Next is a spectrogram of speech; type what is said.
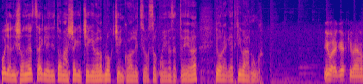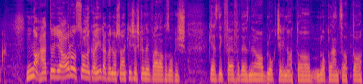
hogyan is van ez. Szeglédi Tamás segítségével, a Blockchain Koalíció szakmai vezetőjével. Jó reggelt kívánunk! Jó reggelt kívánok! Na hát ugye arról szólnak a hírek, hogy most már kis és középvállalkozók is kezdik felfedezni a blockchain adta, blokklánc adta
